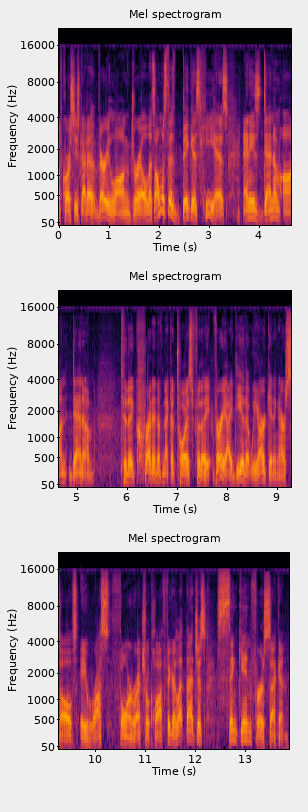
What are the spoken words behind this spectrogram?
Of course, he's got a very long drill that's almost as big as he is, and he's denim on denim. To the credit of NECA Toys for the very idea that we are getting ourselves a Russ Thorn retro cloth figure. Let that just sink in for a second.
